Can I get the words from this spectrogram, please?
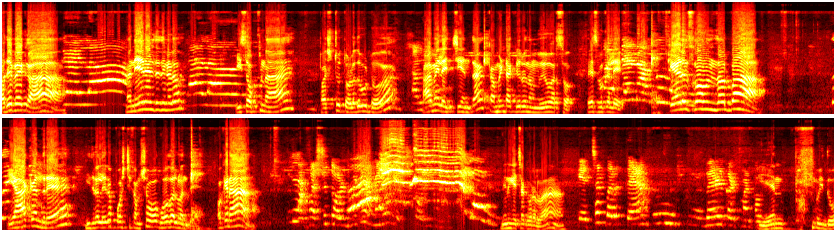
ಒದೆ ಬೇಕಾ? ನಾನು ಏನು ಹೇಳ್ತಿದ್ದೀನಿ ಹೇಳು? ಈ ಸೊಪ್ಪನ್ನ ಫಸ್ಟ್ ತೊಳೆದ್ಬಿಟ್ಟು ಆಮೇಲೆ ಹೆಚ್ಚಿ ಅಂತ ಕಮೆಂಟ್ ಹಾಕಿದ್ರು ನಮ್ಮ ವ್ಯೂವರ್ಸು ಫೇಸ್ಬುಕ್ಕಲ್ಲಿ ಕೇಳಿಸ್ಕೊ ಒಂದ್ ಸ್ವಲ್ಪ. ಯಾಕಂದ್ರೆ ಇದ್ರಲ್ಲಿರೋ ಪೌಷ್ಟಿಕಾಂಶ ಹೋಗಿ ಹೋಗಲ್ವಂತೆ. ಓಕೆನಾ. ನಿನಗೆ ಹೆಚ್ಚಕ್ ಬರಲ್ವಾ? ಏನ್ ಇದು?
